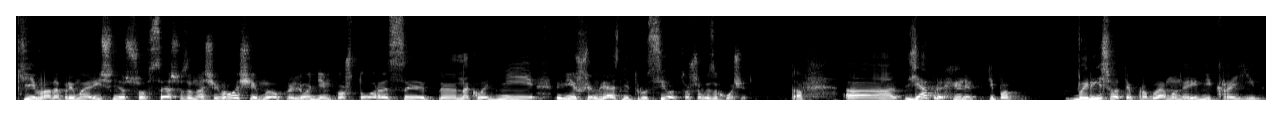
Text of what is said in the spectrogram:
Київрада приймає рішення, що все, що за наші гроші, ми оприлюднюємо кошториси, е, накладні, вивішуємо грязні труси, от то, що ви захочете. Так. А, я прихильник, типу, вирішувати проблему на рівні країни.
